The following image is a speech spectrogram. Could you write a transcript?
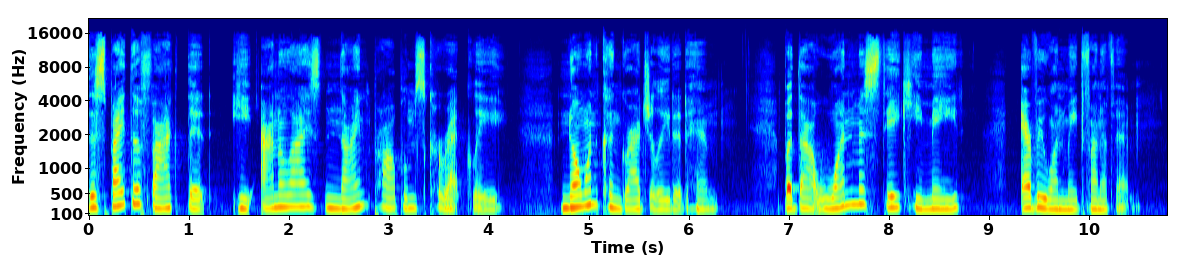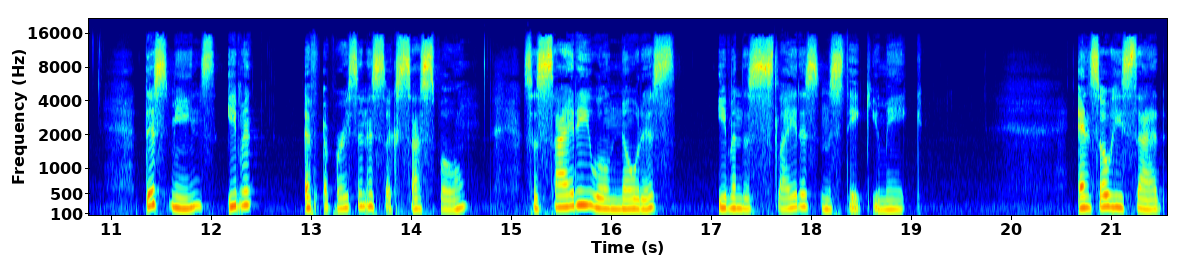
despite the fact that he analyzed nine problems correctly, no one congratulated him. But that one mistake he made, everyone made fun of him. This means even if a person is successful, society will notice even the slightest mistake you make. And so he said,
